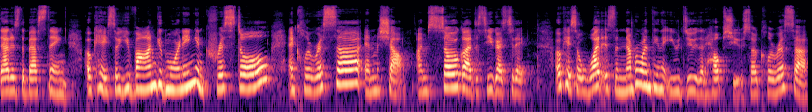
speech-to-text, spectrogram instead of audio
That is the best thing. Okay, so Yvonne, good morning, and Crystal, and Clarissa, and Michelle. I'm so glad to see you guys today. Okay, so what is the number one thing that you do that helps you? So Clarissa,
